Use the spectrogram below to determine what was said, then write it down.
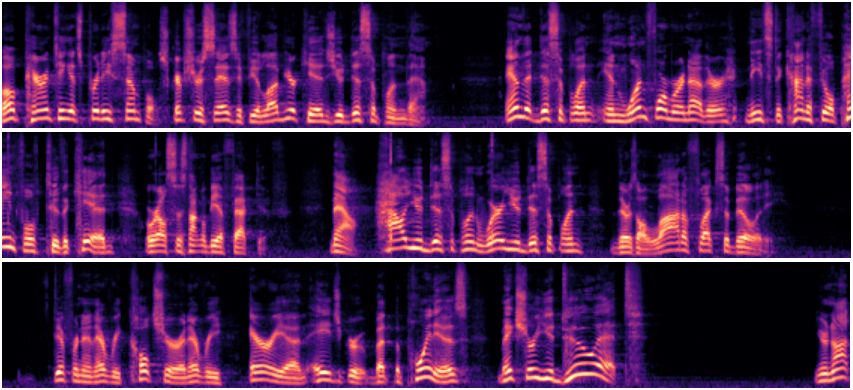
Well, parenting, it's pretty simple. Scripture says if you love your kids, you discipline them. And that discipline, in one form or another, needs to kind of feel painful to the kid, or else it's not going to be effective. Now, how you discipline, where you discipline, there's a lot of flexibility. It's different in every culture and every area and age group. But the point is, make sure you do it. You're not,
